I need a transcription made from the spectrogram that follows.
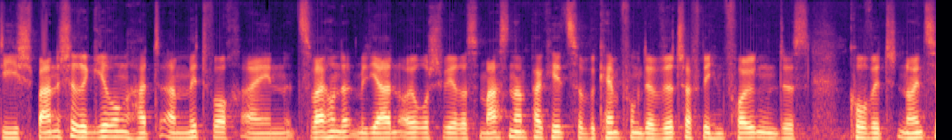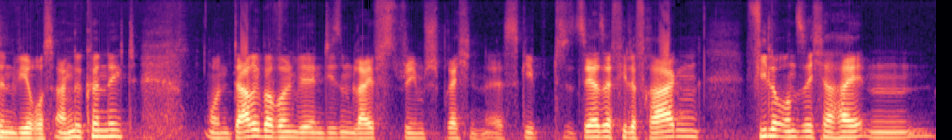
Die spanische Regierung hat am Mittwoch ein 200 Milliarden Euro schweres Maßnahmenpaket zur Bekämpfung der wirtschaftlichen Folgen des Covid-19-Virus angekündigt. Und darüber wollen wir in diesem Livestream sprechen. Es gibt sehr, sehr viele Fragen, viele Unsicherheiten,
